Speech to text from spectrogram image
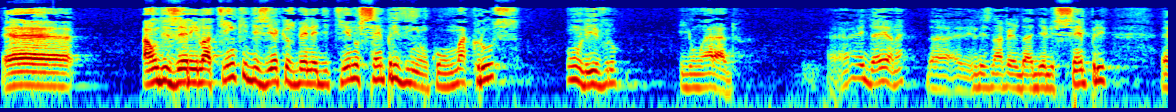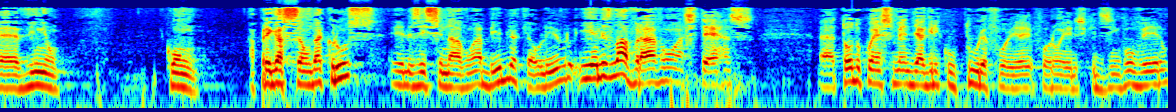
É, há um dizer em latim que dizia que os beneditinos sempre vinham com uma cruz, um livro e um arado. É a ideia, né? Eles, na verdade, eles sempre é, vinham com a pregação da cruz, eles ensinavam a Bíblia, que é o livro, e eles lavravam as terras. É, todo o conhecimento de agricultura foi, foram eles que desenvolveram,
